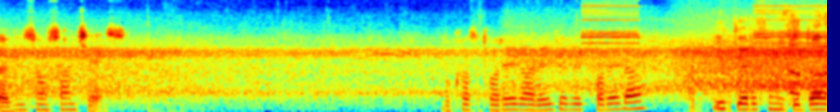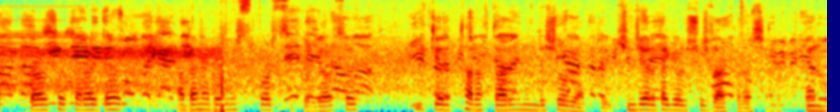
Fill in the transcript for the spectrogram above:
Davinson Sanchez. Lucas Torreira araya girdi. Torreira ilk yarısını 4 Uzatmalarda Galatasaray ilk devrinin 4 sonuna geldik. Adana Demirspor Ne 0 devre Galatasaray İlk yarı taraf taraftarın için önünde şov yaptı. İkinci yarıda görüşürüz arkadaşlar. Bum.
